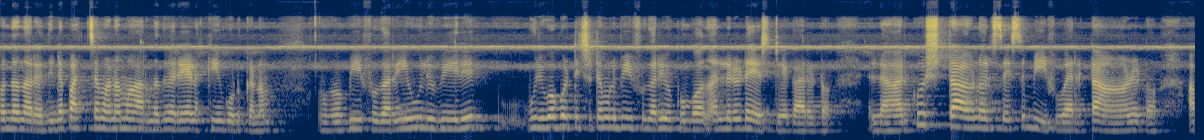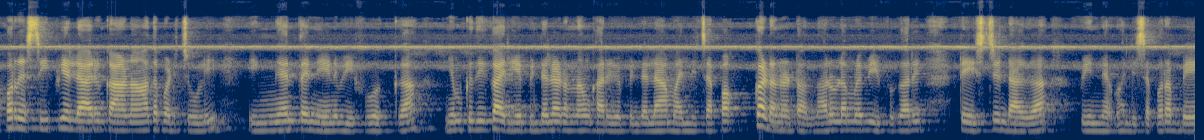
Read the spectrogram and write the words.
അപ്പോൾ എന്താണെന്ന് അറിയാം ഇതിന്റെ പച്ചമണം മാറുന്നത് വരെ ഇളക്കിയും കൊടുക്കണം. അപ്പോൾ ബീഫ് കറി ഉലുവയിൽ ഉലുവ പൊട്ടിച്ചിട്ട് നമ്മൾ ബീഫ് കറി വെക്കുമ്പോൾ നല്ലൊരു ടേസ്റ്റ് കേട്ടോ. എല്ലാവർക്കും ഇഷ്ടമാകുന്ന ഒരു സൈസ് ബീഫ് വരട്ടാണ് കേട്ടോ. അപ്പോൾ റെസിപ്പി എല്ലാവരും കാണാതെ പഠിച്ചോളി. ഇങ്ങനെ തന്നെയാണ് ബീഫ് വെക്കുക. നമുക്കിത് കരിയേപ്പിന്റെ ഇല ഇടണം. കറിവേപ്പിന്റെ ഇല മല്ലിച്ചപ്പ ഒക്കെ ഇടണം കേട്ടോ. എന്നാലുള്ള നമ്മൾ ബീഫ് കറി ടേസ്റ്റ് ഉണ്ടാകുക പിന്നെ മല്ലിച്ചപ്പ് റബ്ബേ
